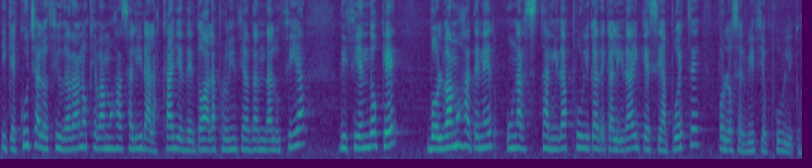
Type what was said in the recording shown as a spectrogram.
y que escuche a los ciudadanos que vamos a salir a las calles de todas las provincias de Andalucía diciendo que volvamos a tener una sanidad pública de calidad y que se apueste por los servicios públicos.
